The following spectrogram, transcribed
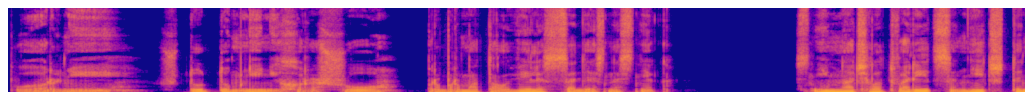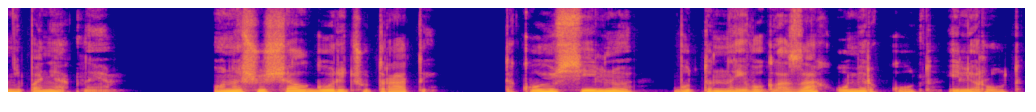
«Парни, что-то мне нехорошо», — пробормотал Велес, садясь на снег. С ним начало твориться нечто непонятное — он ощущал горечь утраты, такую сильную, будто на его глазах умер Кут или Рут.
